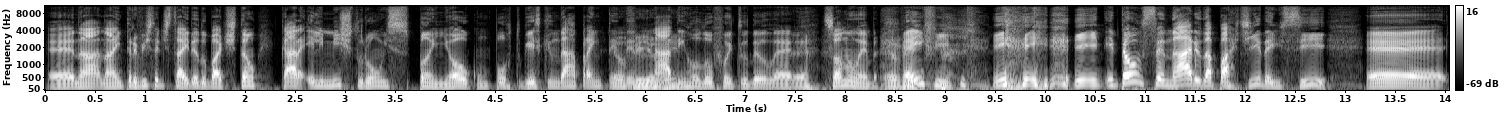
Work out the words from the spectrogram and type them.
É, na, na entrevista de saída do Batistão, cara, ele misturou um espanhol com português que não dava pra entender vi, nada, enrolou foi tudo, eu é, É. só não vi. É, enfim. Então o cenário da partida em si, é,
